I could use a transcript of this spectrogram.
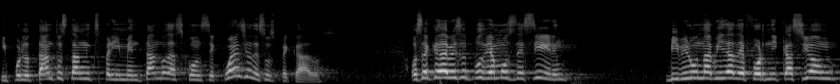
y por lo tanto están experimentando las consecuencias de sus pecados. O sea que a veces podríamos decir, vivir una vida de fornicación,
